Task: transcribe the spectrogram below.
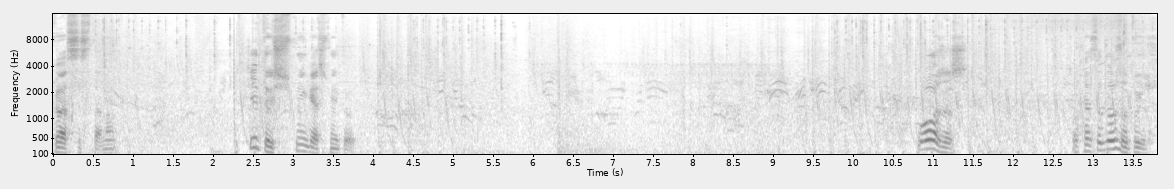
Tylko asysta, no. Gdzie tu śmigasz mi tu? Łożesz. Trochę za dużo tu ich.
